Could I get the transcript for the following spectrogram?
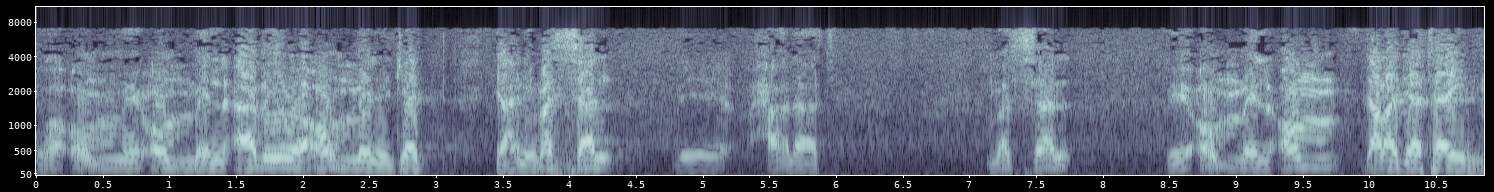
وأم أم الأب وأم الجد. يعني مثل بحالات مثل بأم الأم درجتين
